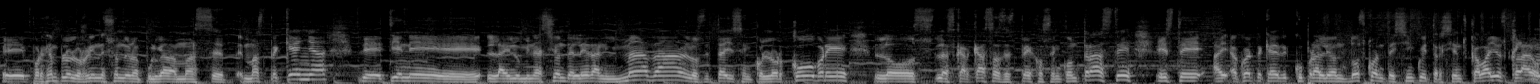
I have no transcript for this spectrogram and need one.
Eh, por ejemplo, los rines son de una pulgada más, eh, más pequeña. Eh, tiene la iluminación de LED animada, los detalles en color cobre, los, las carcasas de espejos en contraste. Este, hay- acuérdate que hay de Cupra León 245 y 300 caballos. Claro,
